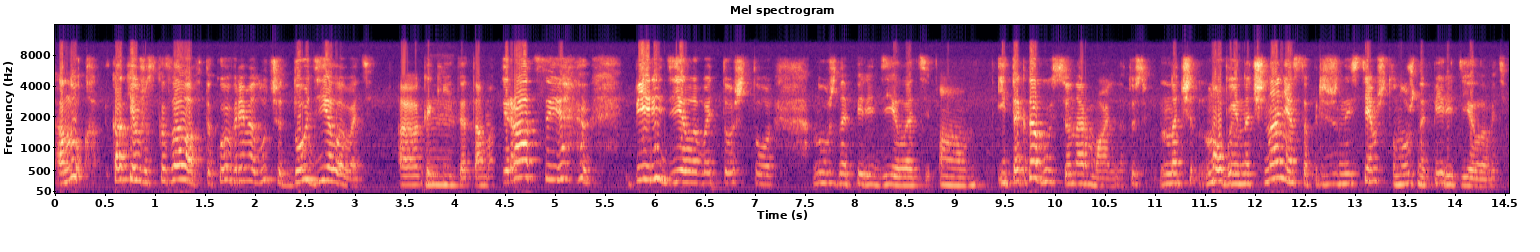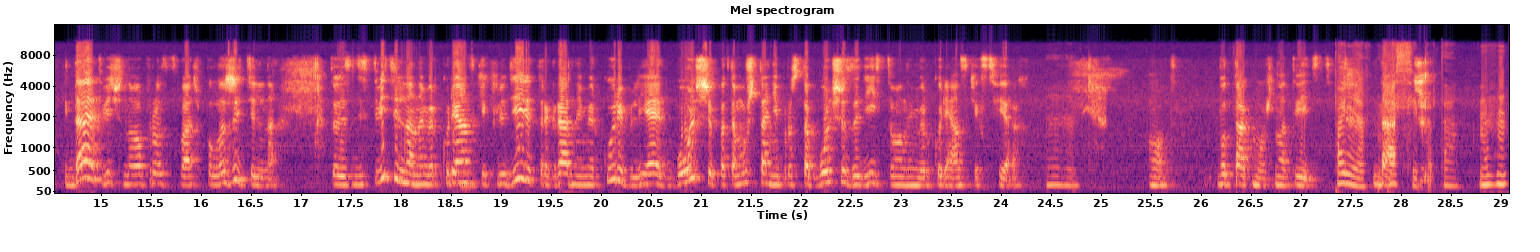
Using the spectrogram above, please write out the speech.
А ну, как я уже сказала, в такое время лучше доделывать а, какие-то там операции, переделывать то, что нужно переделать, и тогда будет все нормально. То есть новые начинания сопряжены с тем, что нужно переделывать. И да, я отвечу на вопрос ваш положительно. То есть действительно на меркурианских людей ретроградный Меркурий влияет больше, потому что они просто больше задействованы в меркурианских сферах. Вот. Вот так можно ответить. Понятно, да. спасибо, да. Угу.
